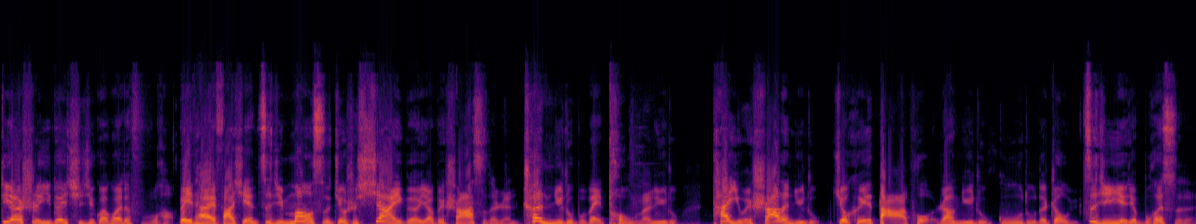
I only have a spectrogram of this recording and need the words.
第二是一堆奇奇怪怪的符号。备胎发现自己貌似就是下一个要被杀死的人，趁女主不备捅了女主。他以为杀了女主就可以打破让女主孤独的咒语，自己也就不会死了。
